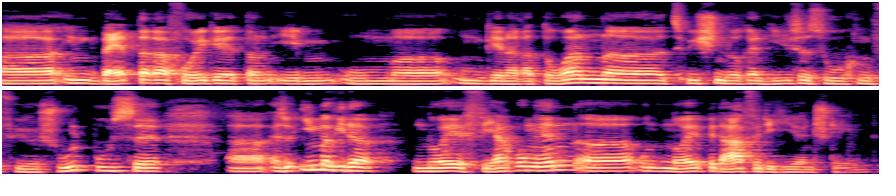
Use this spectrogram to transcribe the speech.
In weiterer Folge dann eben um, um Generatoren, zwischendurch ein Hilfsersuchen für Schulbusse. Äh, also immer wieder neue Färbungen äh, und neue Bedarfe, die hier entstehen.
